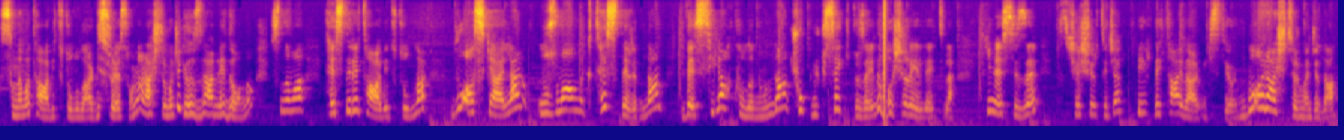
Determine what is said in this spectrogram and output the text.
sınava tabi tutuldular bir süre sonra. Araştırmacı gözlemledi onu. Sınava testlere tabi tutuldular. Bu askerler uzmanlık testlerinden ve silah kullanımından çok yüksek düzeyde başarı elde ettiler. Yine size şaşırtacak bir detay vermek istiyorum. Bu araştırmacı da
